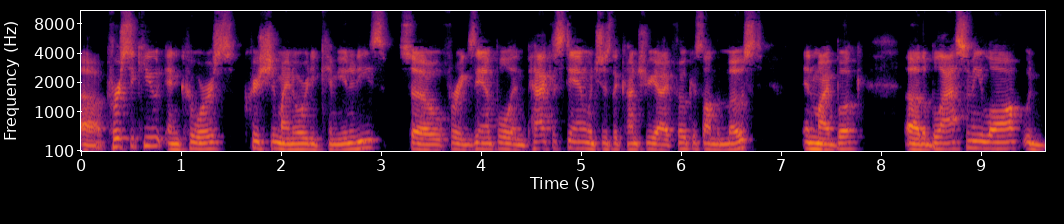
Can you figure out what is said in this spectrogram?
uh, persecute and coerce Christian minority communities. So, for example, in Pakistan, which is the country I focus on the most in my book, uh, the blasphemy law would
